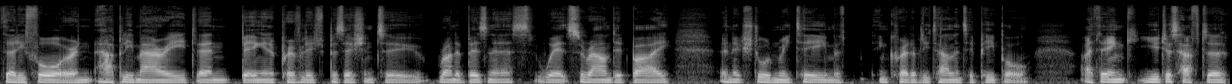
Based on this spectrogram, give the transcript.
34 and happily married and being in a privileged position to run a business with surrounded by an extraordinary team of incredibly talented people. I think you just have to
